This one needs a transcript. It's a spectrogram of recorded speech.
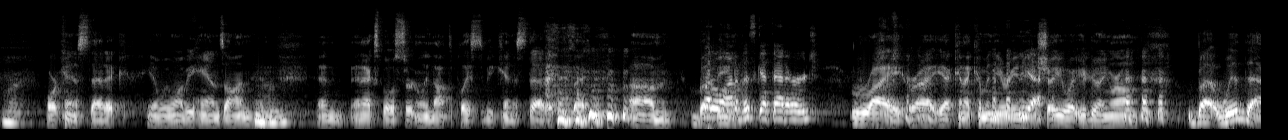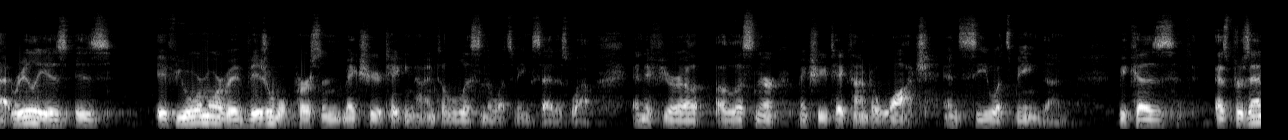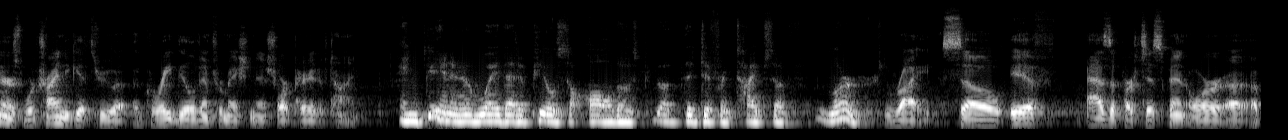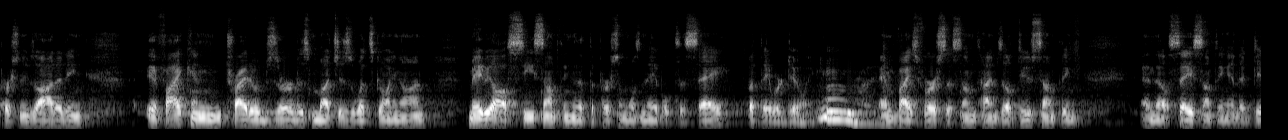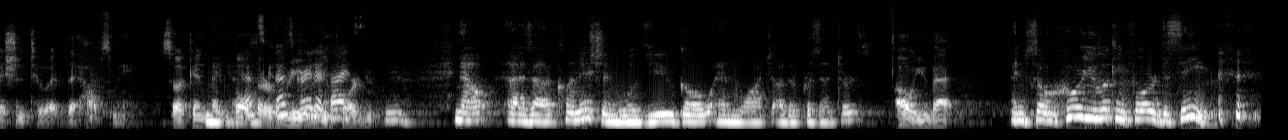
or kinesthetic. You know, we want to be hands on, and, and and expo is certainly not the place to be kinesthetic. But um, but, but a lot of us get that urge. right, right, yeah. Can I come in the arena Yeah. and show you what you're doing wrong? but with that, really is is if you're more of a visual person, make sure you're taking time to listen to what's being said as well. And if you're a, a listener, make sure you take time to watch and see what's being done, because as presenters, we're trying to get through a, a great deal of information in a short period of time. and, and in a way that appeals to all those uh, the different types of learners. Right. So if, as a participant or a, a person who's auditing, if I can try to observe as much as what's going on, maybe I'll see something that the person wasn't able to say, but they were doing. Mm. Right. And vice versa. Sometimes they'll do something and they'll say something in addition to it that helps me. So it can Make- both That's- are that's really advice. important. Now, as a clinician, will you go and watch other presenters? Oh, you bet. And so, who are you looking forward to seeing?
